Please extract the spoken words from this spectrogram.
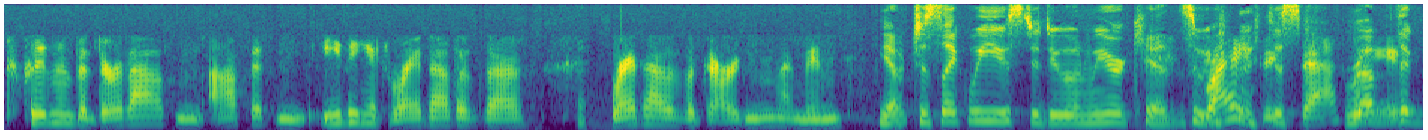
cleaning the dirt out and off it and eating it right out of the right out of the garden i mean Yep, just like we used to do when we were kids. We Right, would just exactly. rub the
